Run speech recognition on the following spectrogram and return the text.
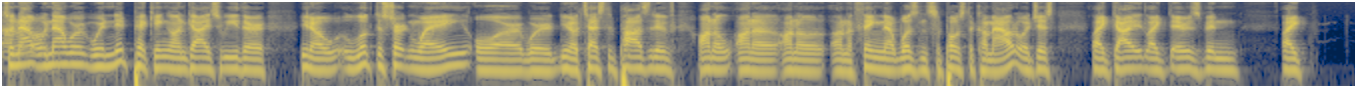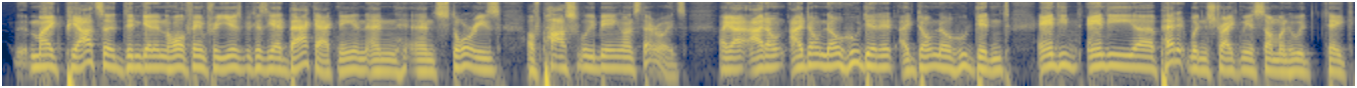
So now, don't now we're we're nitpicking on guys who either you know looked a certain way or were you know tested positive on a on a on a on a thing that wasn't supposed to come out, or just like guy like there's been like Mike Piazza didn't get in the Hall of Fame for years because he had back acne and and and stories of possibly being on steroids. Like I, I don't I don't know who did it. I don't know who didn't. Andy Andy uh, Pettitte wouldn't strike me as someone who would take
